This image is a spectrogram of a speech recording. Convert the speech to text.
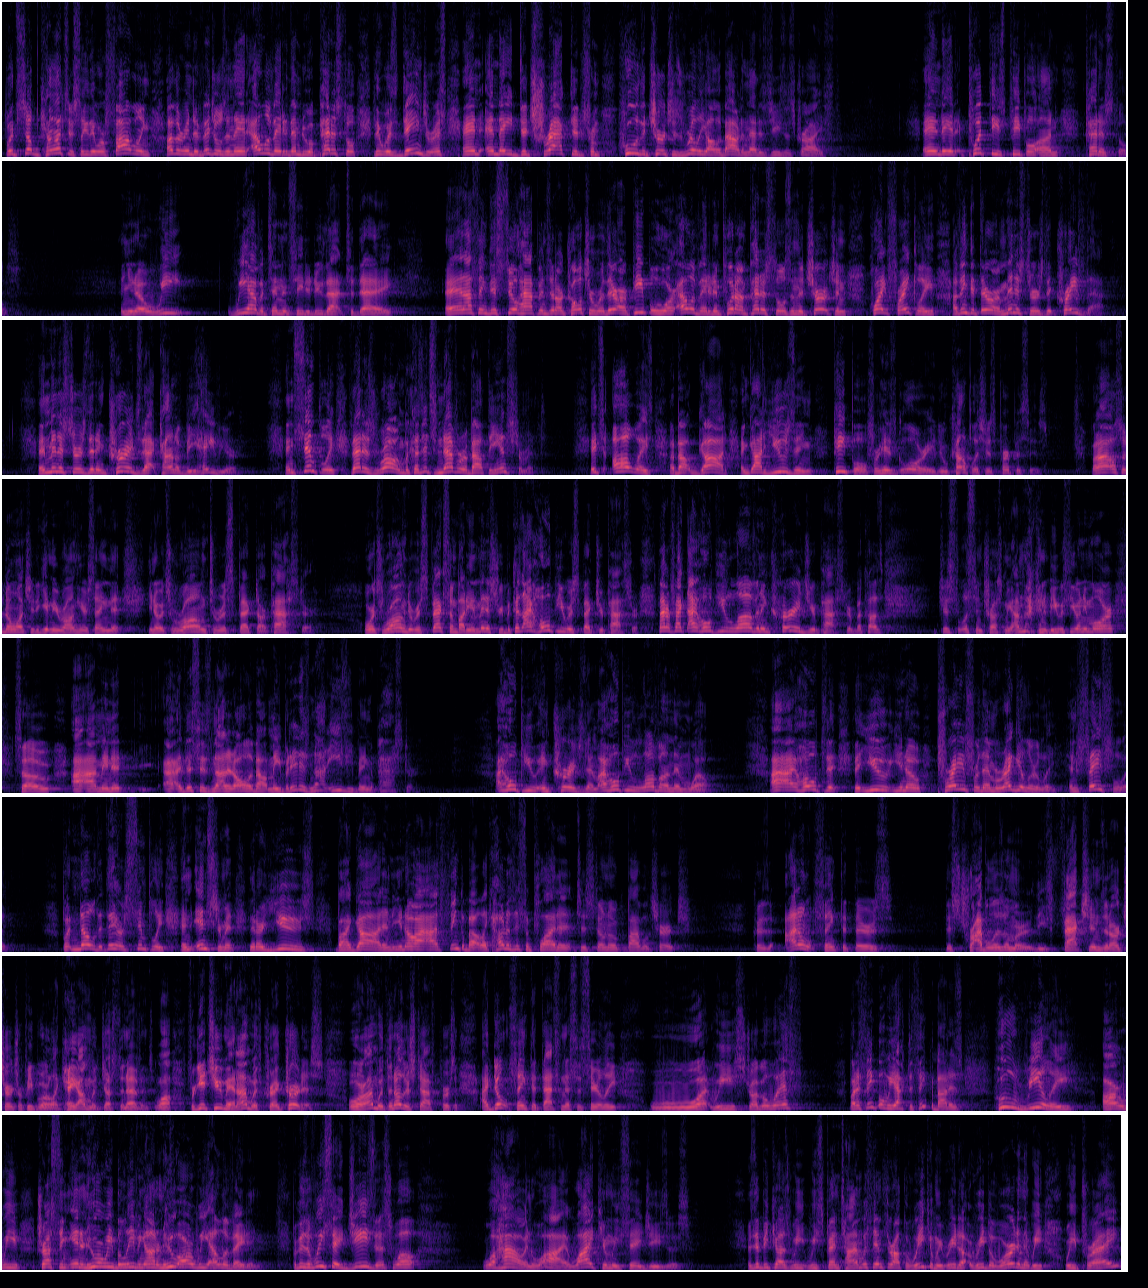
But subconsciously, they were following other individuals and they had elevated them to a pedestal that was dangerous and, and they detracted from who the church is really all about, and that is Jesus Christ. And they had put these people on pedestals. And you know, we, we have a tendency to do that today. And I think this still happens in our culture where there are people who are elevated and put on pedestals in the church. And quite frankly, I think that there are ministers that crave that and ministers that encourage that kind of behavior. And simply, that is wrong because it's never about the instrument. It's always about God and God using people for His glory to accomplish His purposes. But I also don't want you to get me wrong here saying that, you know, it's wrong to respect our pastor or it's wrong to respect somebody in ministry because I hope you respect your pastor. Matter of fact, I hope you love and encourage your pastor because just listen, trust me, I'm not going to be with you anymore. So, I, I mean, it, I, this is not at all about me, but it is not easy being a pastor. I hope you encourage them. I hope you love on them well. I, I hope that, that you, you know, pray for them regularly and faithfully but know that they are simply an instrument that are used by God. And you know, I, I think about like, how does this apply to, to Stone Oak Bible Church? Because I don't think that there's this tribalism or these factions in our church where people are like, hey, I'm with Justin Evans. Well, forget you, man, I'm with Craig Curtis, or I'm with another staff person. I don't think that that's necessarily what we struggle with. But I think what we have to think about is who really are we trusting in and who are we believing on and who are we elevating? Because if we say Jesus, well, well, how and why? Why can we say Jesus? Is it because we, we spend time with him throughout the week and we read, read the word and that we, we pray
